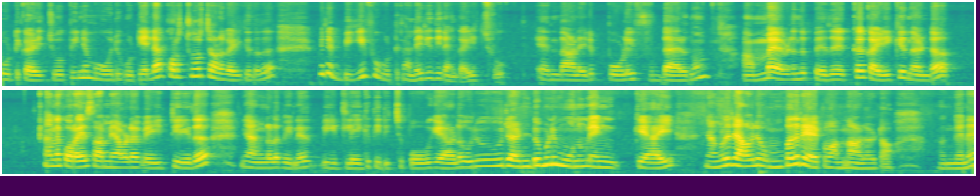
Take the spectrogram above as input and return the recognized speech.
കൂട്ടി കഴിച്ചു പിന്നെ മോര് കൂട്ടി. എല്ലാം കുറച്ച് കുറച്ചാണ് കഴിക്കുന്നത്. പിന്നെ ബീഫ് കൂട്ടി നല്ല രീതിയിൽ ഞാൻ കഴിച്ചു. എന്താണേലും പൊളി ഫുഡായിരുന്നു അമ്മ എവിടെ നിന്ന് പെതുക്കെ കഴിക്കുന്നുണ്ട്. അങ്ങനെ കുറേ സമയം അവിടെ വെയിറ്റ് ചെയ്ത് ഞങ്ങൾ പിന്നെ വീട്ടിലേക്ക് തിരിച്ചു പോവുകയാണ്. ഒരു രണ്ട് മണി മൂന്ന് മണിയൊക്കെ ആയി. ഞങ്ങൾ രാവിലെ ഒമ്പതര ആയപ്പോൾ ആൾ കേട്ടോ. അങ്ങനെ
